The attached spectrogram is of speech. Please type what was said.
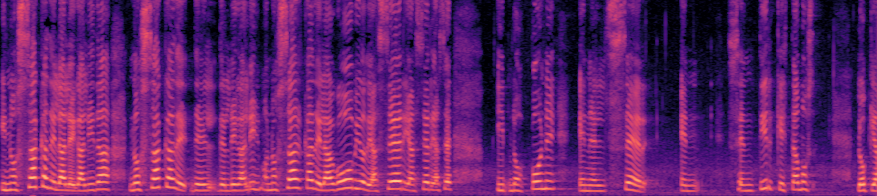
y nos saca de la legalidad, nos saca del legalismo, nos saca del agobio de hacer y hacer y hacer, y nos pone en el ser, en sentir que estamos, lo que,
